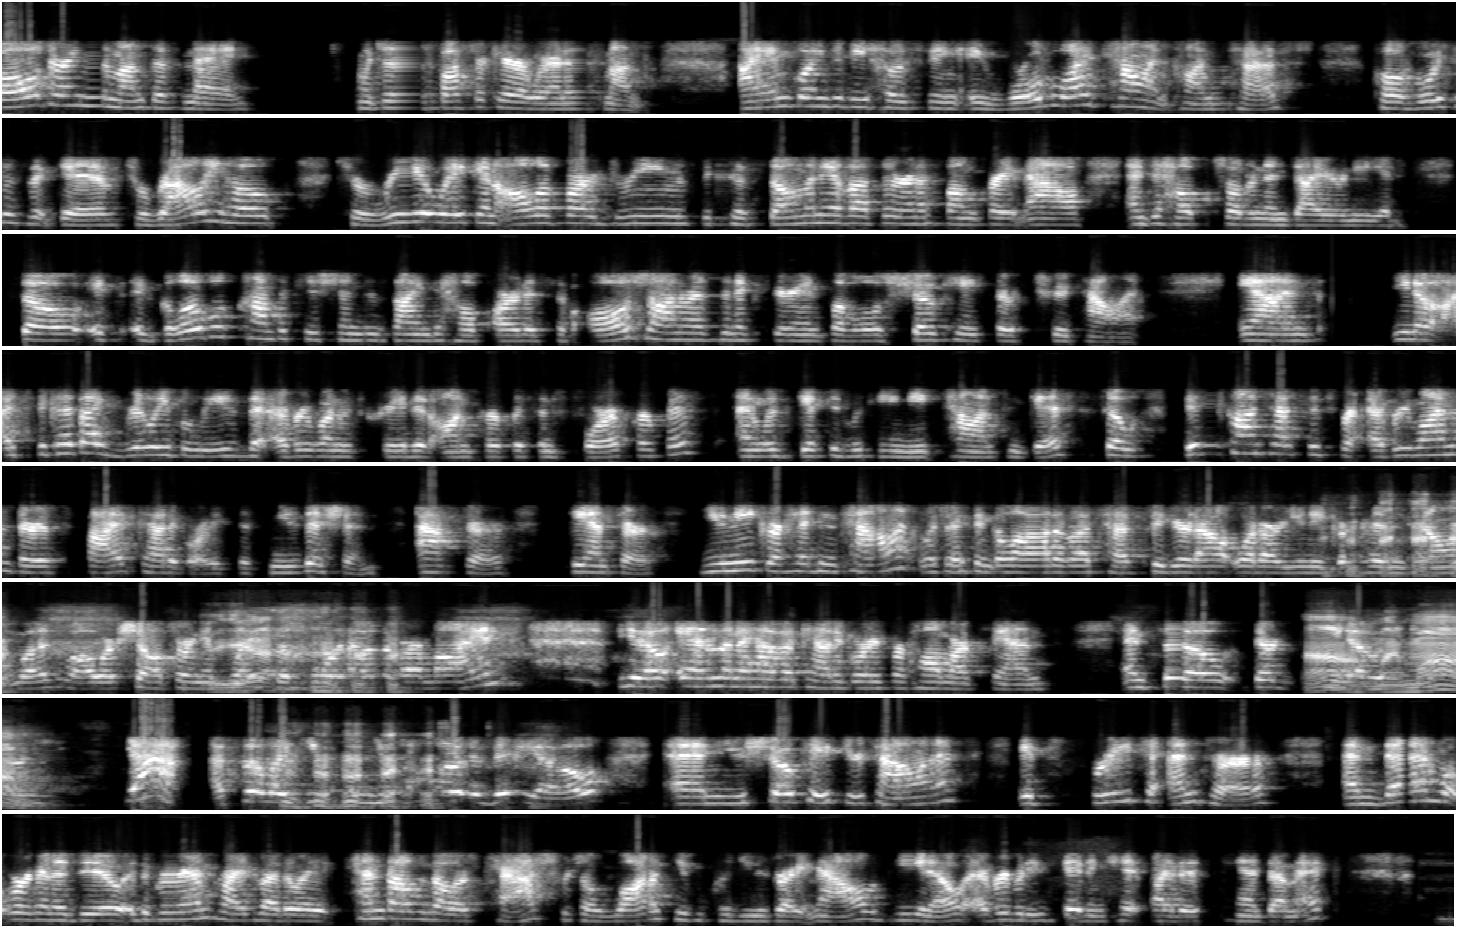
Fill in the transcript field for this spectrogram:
all during the month of May, which is Foster Care Awareness Month, I am going to be hosting a worldwide talent contest called Voices That Give to rally hope, to reawaken all of our dreams because so many of us are in a funk right now, and to help children in dire need. So it's a global competition designed to help artists of all genres and experience levels showcase their true talent. And you know, it's because I really believe that everyone was created on purpose and for a purpose and was gifted with unique talents and gifts. So this contest is for everyone. There's five categories. It's musician, actor, dancer, unique or hidden talent, which I think a lot of us have figured out what our unique or hidden talent was while we're sheltering in place yeah. or bored out of our minds. You know, and then I have a category for Hallmark fans. And so they're, oh, you know, my mom. Yeah. So like you, you upload a video and you showcase your talent it's free to enter. And then what we're going to do, the grand prize, by the way, $10,000 cash, which a lot of people could use right now. You know, everybody's getting hit by this pandemic.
